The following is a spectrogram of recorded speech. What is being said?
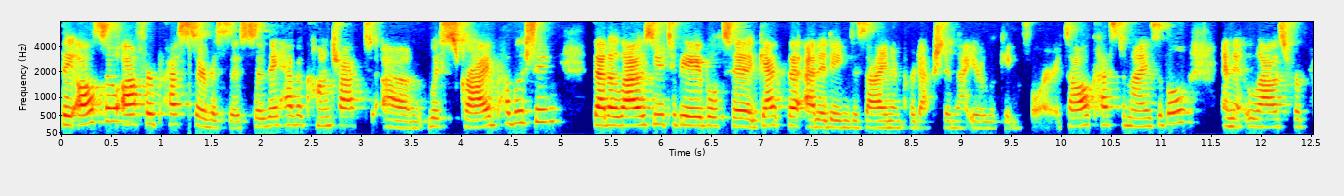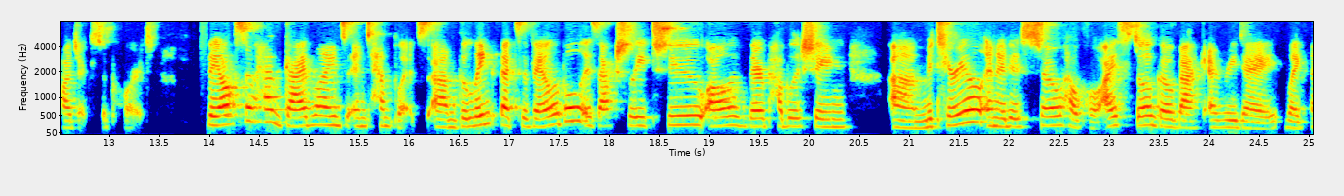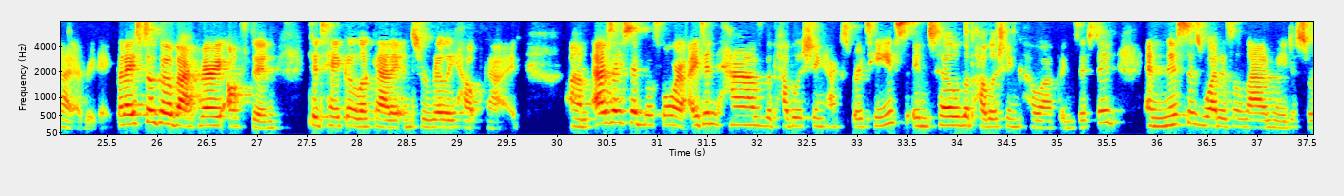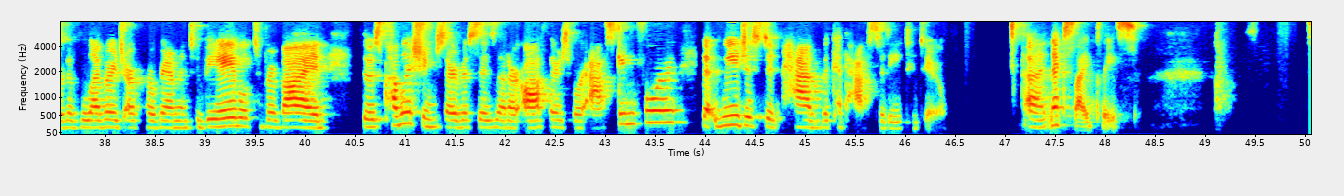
They also offer press services. So they have a contract um, with Scribe Publishing that allows you to be able to get the editing, design, and production that you're looking for. It's all customizable and it allows for project support. They also have guidelines and templates. Um, the link that's available is actually to all of their publishing um, material and it is so helpful. I still go back every day, like not every day, but I still go back very often to take a look at it and to really help guide. Um, as I said before, I didn't have the publishing expertise until the publishing co-op existed. And this is what has allowed me to sort of leverage our program and to be able to provide those publishing services that our authors were asking for that we just didn't have the capacity to do. Uh, next slide, please.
